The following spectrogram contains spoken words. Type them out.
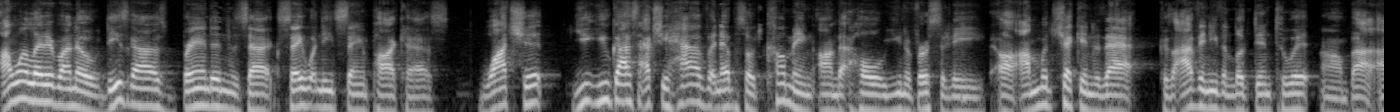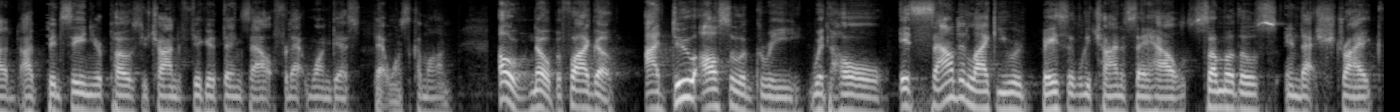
I want to let everybody know these guys, Brandon and Zach, say what needs saying podcast. Watch it you you guys actually have an episode coming on that whole university. Uh, I'm gonna check into that because I haven't even looked into it. Um, but I, I've been seeing your posts. You're trying to figure things out for that one guest that wants to come on. Oh no! Before I go, I do also agree with whole. It sounded like you were basically trying to say how some of those in that strike,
